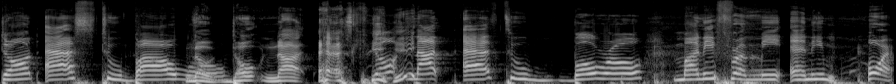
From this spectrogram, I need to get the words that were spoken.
Don't ask to borrow. No, don't not ask. Don't not ask to borrow money from me anymore.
